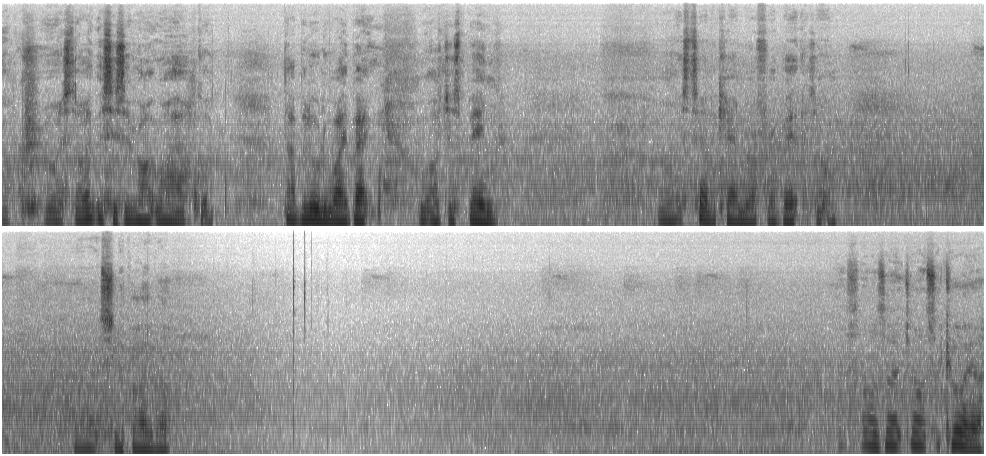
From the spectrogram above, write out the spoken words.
Oh Christ, I hope this is the right way. I've got to double all the way back what I've just been. Right, let's turn the camera off for a bit so I don't slip over. What size that giant sequoia?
